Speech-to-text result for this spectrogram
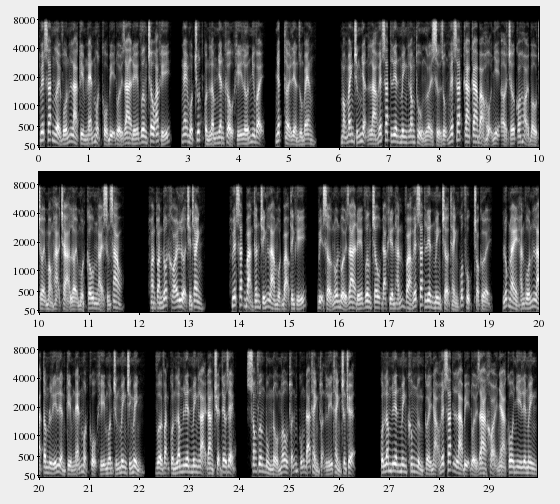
Huyết sát người vốn là kìm nén một cổ bị đuổi ra đế vương châu ác khí, nghe một chút quần lâm nhân khẩu khí lớn như vậy, nhất thời liền dùng beng. Mỏng manh chứng nhận là huyết sát liên minh long thủ người sử dụng huyết sát ca ca bảo hộ nhị ở chớ có hỏi bầu trời mỏng hạ trả lời một câu ngại xứng sao. Hoàn toàn đốt khói lửa chiến tranh. Huyết sát bản thân chính là một bạo tinh khí, bị sở nôn đổi ra đế vương châu đã khiến hắn và huyết sát liên minh trở thành quốc phục cho cười. Lúc này hắn vốn là tâm lý liền kìm nén một cổ khí muốn chứng minh chính mình, vừa vặn quần lâm liên minh lại đang chuyện tiêu dệt, song phương bùng nổ mâu thuẫn cũng đã thành thuận lý thành chương chuyện. Quân lâm liên minh không ngừng cười nhạo huyết sắt là bị đuổi ra khỏi nhà cô nhi liên minh,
